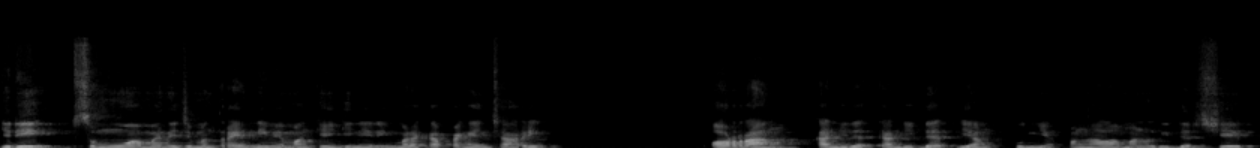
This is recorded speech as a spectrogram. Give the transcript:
jadi semua manajemen trainee memang kayak gini nih, mereka pengen cari orang kandidat-kandidat yang punya pengalaman leadership,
